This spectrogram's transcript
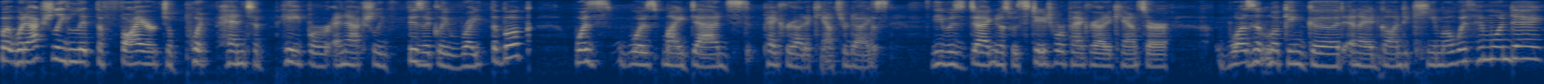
But what actually lit the fire to put pen to paper and actually physically write the book was was my dad's pancreatic cancer diagnosis. He was diagnosed with stage four pancreatic cancer wasn't looking good, and I had gone to chemo with him one day.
